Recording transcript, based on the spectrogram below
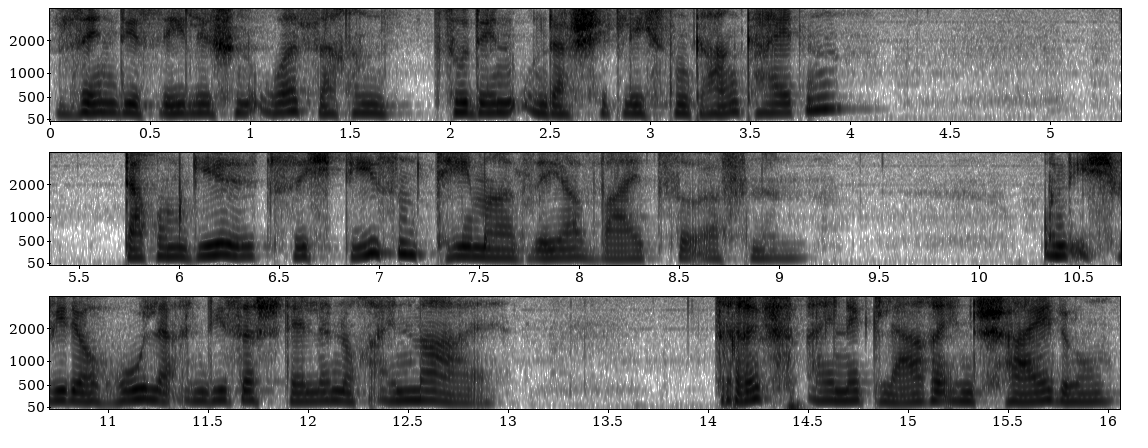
sind die seelischen Ursachen zu den unterschiedlichsten Krankheiten? Darum gilt, sich diesem Thema sehr weit zu öffnen. Und ich wiederhole an dieser Stelle noch einmal. Triff eine klare Entscheidung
